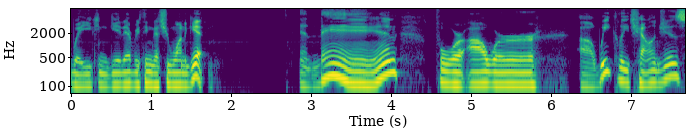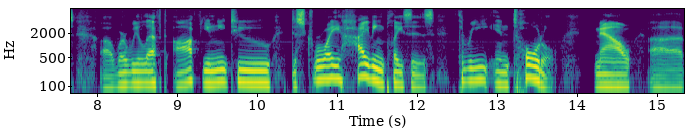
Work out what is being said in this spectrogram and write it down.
way you can get everything that you want to get. And then for our uh, weekly challenges. Uh, where we left off, you need to destroy hiding places, three in total. Now, uh,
